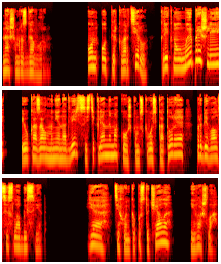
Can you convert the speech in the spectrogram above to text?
нашим разговором. Он отпер квартиру, крикнул «Мы пришли!» и указал мне на дверь со стеклянным окошком, сквозь которое пробивался слабый свет. Я тихонько постучала и вошла.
